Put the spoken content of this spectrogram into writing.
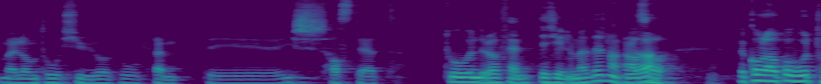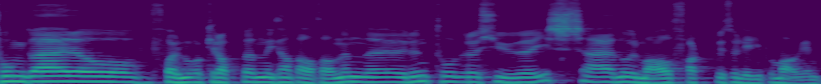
mellom 2,20 og 2,50 ish hastighet. 250 km, snakker vi da? Altså, det kommer an på hvor tung du er og formen på kroppen. ikke sant, alt Men eh, rundt 220 ish er normal fart hvis du ligger på magen.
